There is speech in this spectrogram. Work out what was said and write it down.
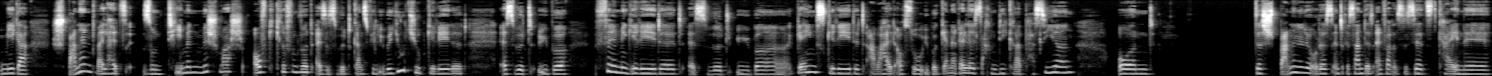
mega spannend, weil halt so ein Themenmischmasch aufgegriffen wird. Also es wird ganz viel über YouTube geredet, es wird über Filme geredet, es wird über Games geredet, aber halt auch so über generelle Sachen, die gerade passieren. Und das Spannende oder das Interessante ist einfach, es ist jetzt keine,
